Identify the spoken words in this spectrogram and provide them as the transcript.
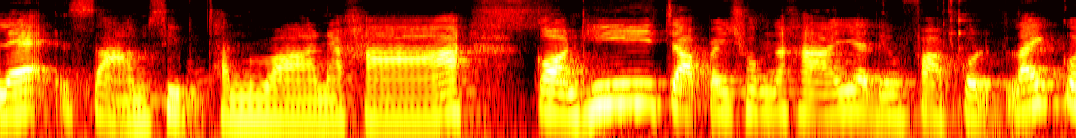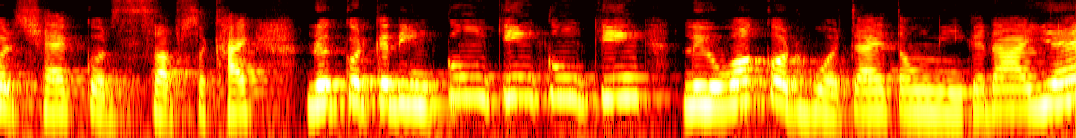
และ 30ธันวานะคะ ก่อนที่จะไปชมนะคะ อย่าลืมฝากกดไลค์กดแชร์กด Subscribe หรือกดกระดิ่งกุ้งกิ้งกุ้งกิ้งหรือว่ากดหัวใจตรงนี้ก็ได้เย้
